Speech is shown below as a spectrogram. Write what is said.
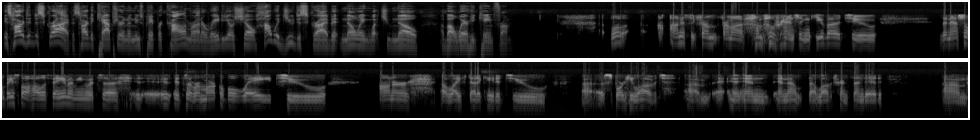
is hard to describe. It's hard to capture in a newspaper column or on a radio show. How would you describe it, knowing what you know about where he came from? Well, honestly, from from a humble ranch in Cuba to the National Baseball Hall of Fame, I mean, it's a it, it's a remarkable way to honor a life dedicated to uh, a sport he loved, um, and, and that that love transcended um,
